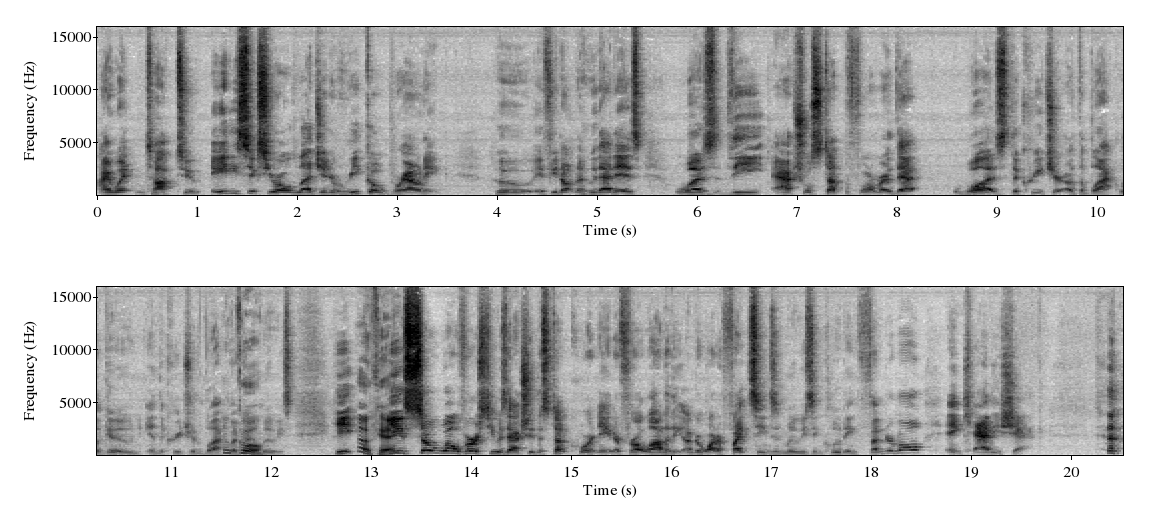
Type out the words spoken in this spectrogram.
I went and talked to 86 year old legend Ricou Browning, who, if you don't know who that is, was the actual stunt performer that was the creature of the Black Lagoon in the Creature of the Black Oh, Lagoon cool. movies. He Okay. he's so well versed. He was actually the stunt coordinator for a lot of the underwater fight scenes in movies, including Thunderball and Caddyshack.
